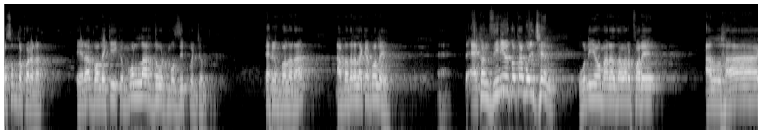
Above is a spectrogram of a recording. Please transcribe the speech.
পছন্দ করে না, এরা বলে কি, মোল্লার দৌড় মসজিদ পর্যন্ত। এরকম বলে না? আপনাদের এলাকায় বলে? এখন যিনি ওই কথা বলছেন, উনিও মারা যাওয়ার পরে আল্লাহ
